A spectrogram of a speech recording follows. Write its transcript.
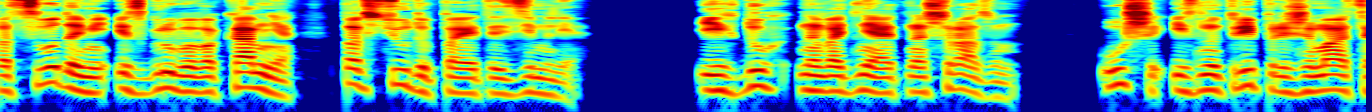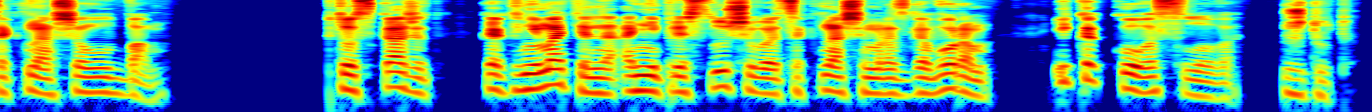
под сводами из грубого камня, повсюду по этой земле. Их дух наводняет наш разум, уши изнутри прижимаются к нашим лбам. Кто скажет, как внимательно они прислушиваются к нашим разговорам и какого слова ждут.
